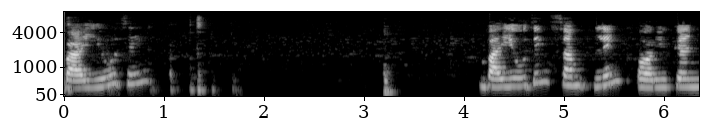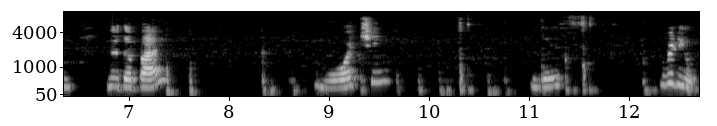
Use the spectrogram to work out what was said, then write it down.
by using by using some link or you can do the by watching this video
